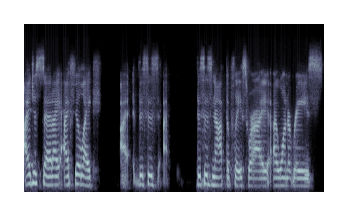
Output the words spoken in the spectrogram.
I just said I I feel like I, this is this is not the place where I I want to raise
